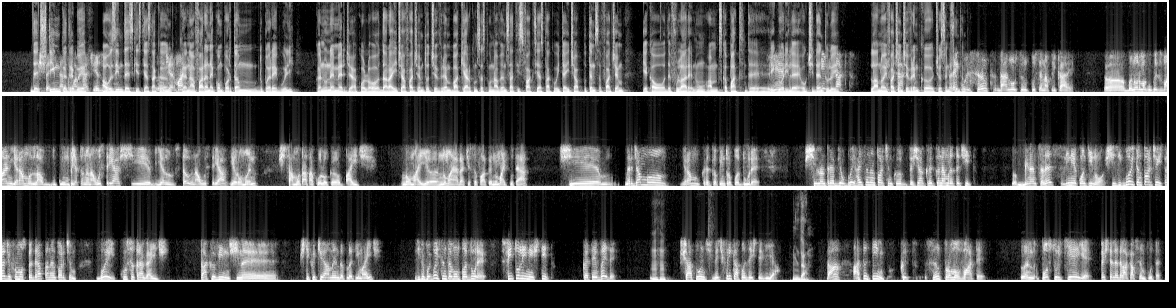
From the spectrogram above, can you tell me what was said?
Deci știm că trebuie, auzim des chestia asta, că, în că în afară ne comportăm după reguli, că nu ne merge acolo, dar aici facem tot ce vrem, ba chiar, cum să spun, avem satisfacția asta că, uite, aici putem să facem, e ca o defulare, nu? Am scăpat de rigorile Occidentului, exact. la noi exact. facem ce vrem, că ce o să ne Reguli se întâmple? sunt, dar nu sunt puse în aplicare. Uh, în urmă cu câțiva ani eram la, cu un prieten în Austria și el stă în Austria, e român, și s-a mutat acolo, că aici nu mai, uh, nu mai avea ce să facă, nu mai putea. Și mergeam, uh, eram, cred că, printr-o pădure. Și îl întreb eu, băi, hai să ne întoarcem, că deja cred că ne-am rătăcit. Bineînțeles, linie continuă. Și zic, băi, te întoarce aici, trage frumos pe dreapta, ne întoarcem. Băi, cum să trag aici? Dacă vin și ne... Știi cât ce amendă plătim aici? Zic că, păi, băi, suntem în pădure. Fii tu liniștit că te vede. Uh-huh. Și atunci, deci frica păzește via. Da. Da? Atât timp cât sunt promovate în posturi cheie peștele de la cap se împute.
